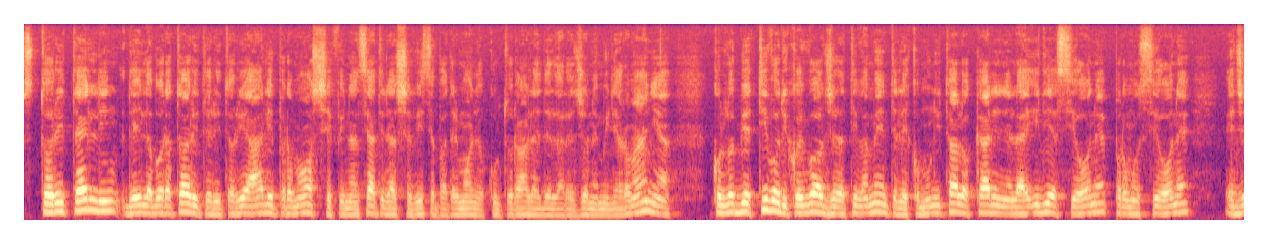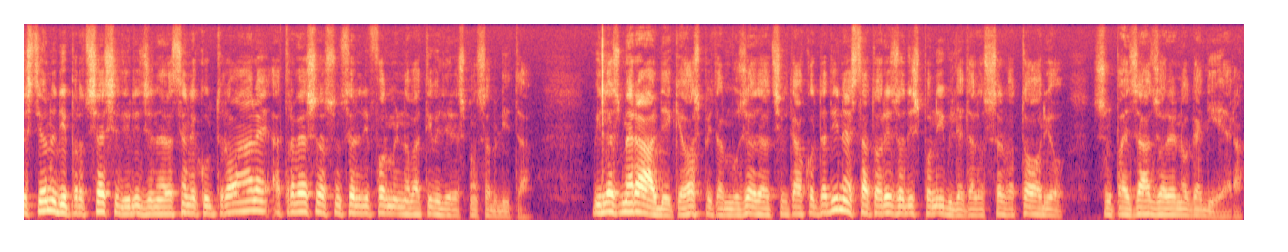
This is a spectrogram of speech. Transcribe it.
Storytelling dei laboratori territoriali promossi e finanziati dal Servizio Patrimonio Culturale della Regione Emilia-Romagna con l'obiettivo di coinvolgere attivamente le comunità locali nella ideazione, promozione e gestione di processi di rigenerazione culturale attraverso l'assunzione di forme innovative di responsabilità. Villa Smeraldi, che ospita il Museo della Civiltà Contadina, è stato reso disponibile dall'Osservatorio sul paesaggio Reno Galliera.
